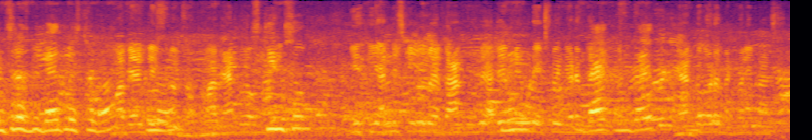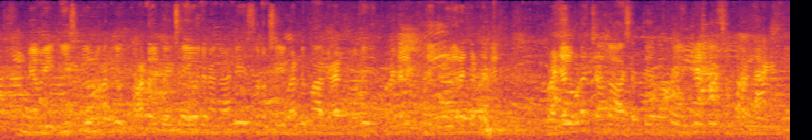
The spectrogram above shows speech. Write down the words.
ఇన్సూరెన్స్ మీ బ్యాంకులో ఇస్తుండ్రా మా బ్యాంకులో ఇస్తున్నాం సార్. మా బ్యాంకులో స్కీమ్స్? ఈ అన్ని స్కీములు బ్యాంకు ఉంది. అదే మేము కూడా ఎక్స్ప్లెయిన్ చేయడం బ్యాంక్ జరిగింది. మీ బ్యాంక్? బ్యాంకు కూడా బ్రాంచ్ మేము ఈ- స్కీమ్ అన్ని అటల్ పెన్షన్ యోజన కానీ సురక్ష ఇవన్నీ మా బ్యాంకులో ప్రజలకు వివరించడం ప్రజలు కూడా చాలా ఆసక్తిగా ఇంట్రెస్ట్ కూడా చూపడం జరిగింది.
